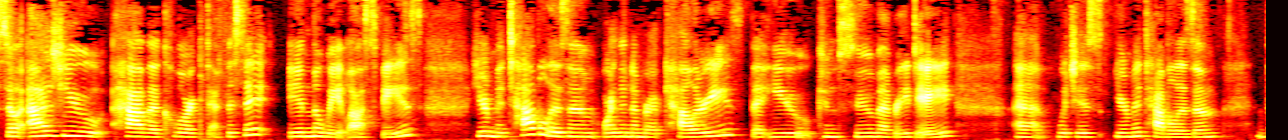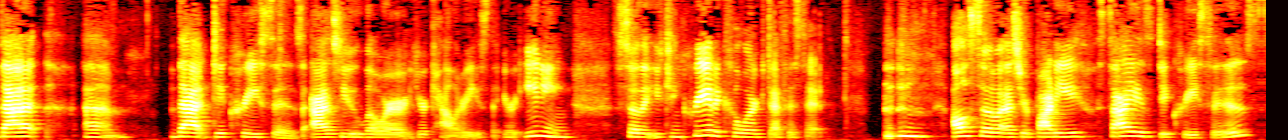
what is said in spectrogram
So, as you have a caloric deficit in the weight loss phase, your metabolism or the number of calories that you consume every day, uh, which is your metabolism, that um, that decreases as you lower your calories that you're eating so that you can create a caloric deficit. also, as your body size decreases,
